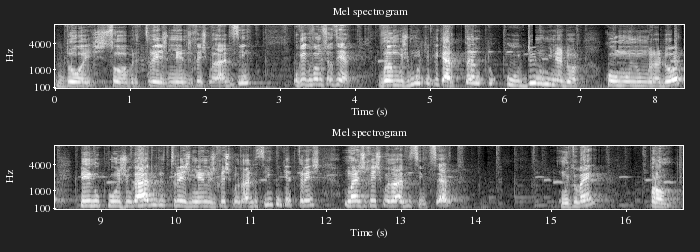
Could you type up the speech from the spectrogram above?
2 sobre 3 menos raiz quadrada de 5. O que é que vamos fazer? Vamos multiplicar tanto o denominador como o numerador pelo conjugado de 3 menos raiz quadrada de 5, que é 3 mais raiz quadrada de 5, certo? Muito bem? Pronto.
